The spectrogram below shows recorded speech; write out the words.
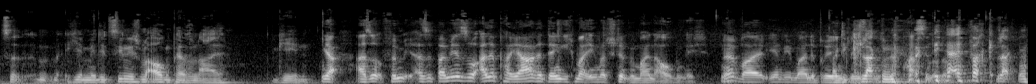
zu einem hier medizinischem Augenpersonal gehen. Ja, also für mich, also bei mir so alle paar Jahre denke ich mal, irgendwas stimmt mit meinen Augen nicht. Ne? Weil irgendwie meine Brillen Die klacken. nicht passen oder so. einfach klacken.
